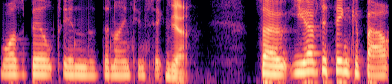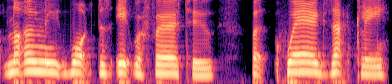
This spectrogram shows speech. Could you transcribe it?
was built in the, the 1960s. Yeah, So you have to think about not only what does it refer to, but where exactly.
